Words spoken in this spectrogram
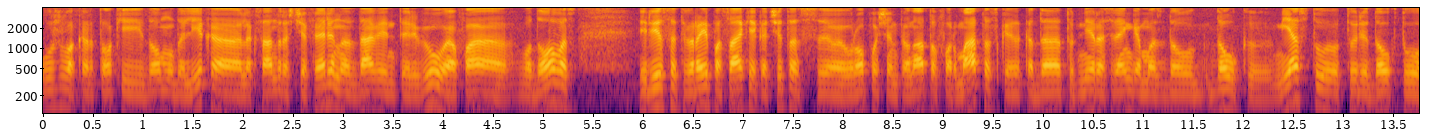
už vakar tokį įdomų dalyką. Aleksandras Čeferinas davė interviu, UEFA vadovas. Ir jis atvirai pasakė, kad šitas Europos čempionato formatas, kada turnyras rengiamas daug, daug miestų, turi daug tų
